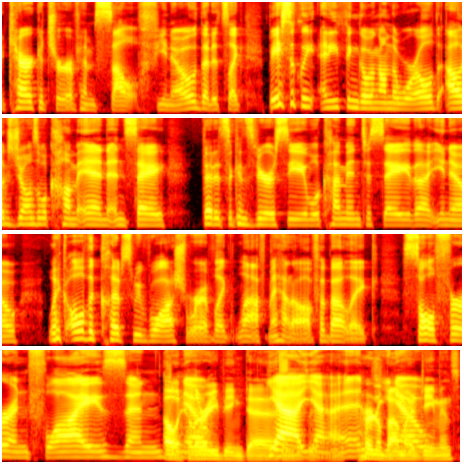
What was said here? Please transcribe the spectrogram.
a caricature of himself. You know that it's like basically anything going on in the world, Alex Jones will come in and say that it's a conspiracy. Will come in to say that you know like all the clips we've watched where I've like laughed my head off about like sulfur and flies and Oh, you know, Hillary being dead. Yeah, and, yeah, Her and and, you Obama know, demons.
